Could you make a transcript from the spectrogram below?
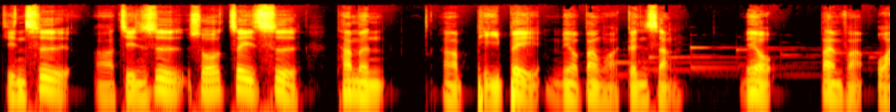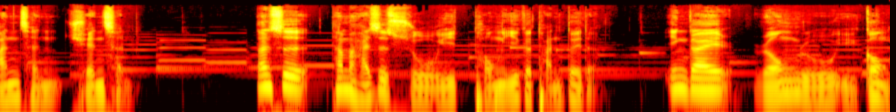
仅是啊，仅是说这一次他们啊疲惫，没有办法跟上，没有办法完成全程，但是他们还是属于同一个团队的，应该荣辱与共。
